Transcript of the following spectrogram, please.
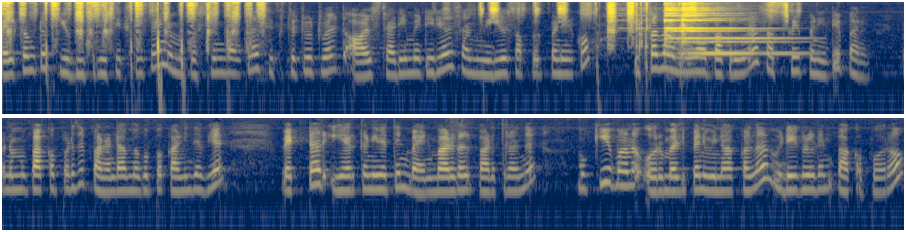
Welcome to QB three sixty five நம்ம கொஸ்டின் பேங்க்கில் sixth to twelfth all study materials and videos upload பண்ணியிருக்கோம். இப்போ தான் என்ன பார்க்குறீங்கன்னா சப்ஸ்கிரைப் பண்ணிகிட்டே பாருங்கள் இப்போ நம்ம பார்க்க போகிறது பன்னெண்டாம் வகுப்பு கணிதவியல். வெக்டர் இயற்கணிதத்தின் பயன்பாடுகள் பாடத்தில் வந்து முக்கியமான ஒரு மதிப்பெண் வினாக்கள் தான் விடைகளுடன் பார்க்க போகிறோம்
